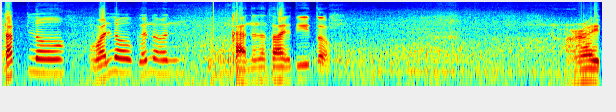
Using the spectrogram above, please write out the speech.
Tatlo, walo, ganun. Kano na tayo dito. Alright.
